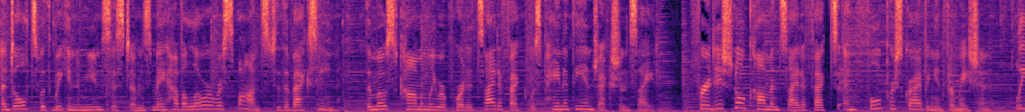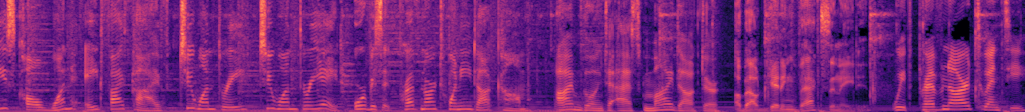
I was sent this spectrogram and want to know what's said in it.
Adults with weakened immune systems may have a lower response to the vaccine. The most commonly reported side effect was pain at the injection site. For additional common side effects and full prescribing information, please call 1 855 213 2138 or visit Prevnar20.com. I'm going to ask my doctor about getting vaccinated. with Prevnar 20.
